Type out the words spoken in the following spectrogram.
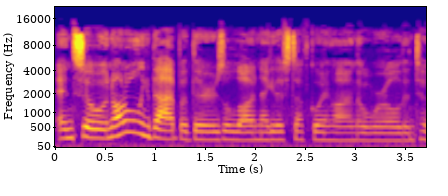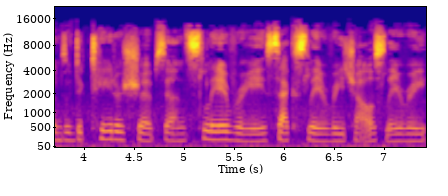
And so, not only that, but there's a lot of negative stuff going on in the world in terms of dictatorships and slavery, sex slavery, child slavery.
